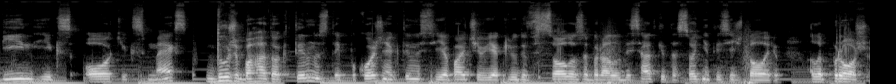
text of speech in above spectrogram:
бінгікс, OKX, Max. Дуже багато активностей. По кожній активності я бачив, як люди в соло забирали десятки та сотні тисяч доларів. Але прошу,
